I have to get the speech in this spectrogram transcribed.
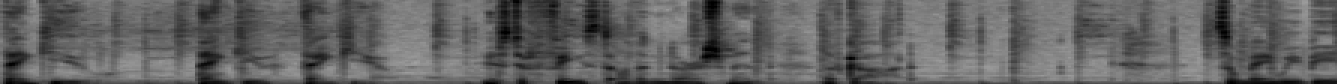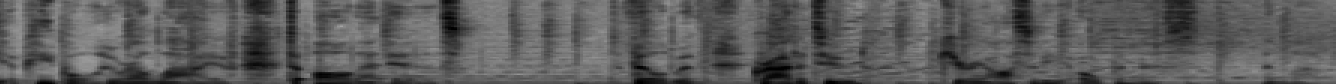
Thank you, thank you, thank you, is to feast on the nourishment of God. So may we be a people who are alive to all that is, filled with gratitude, curiosity, openness, and love.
